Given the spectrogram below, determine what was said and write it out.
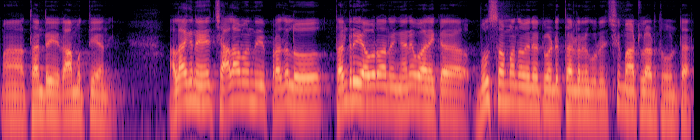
మా తండ్రి రామూర్తి అని. అలాగనే చాలామంది ప్రజలు తండ్రి ఎవరు అనగానే వారి యొక్క భూ సంబంధమైనటువంటి తండ్రిని గురించి మాట్లాడుతూ ఉంటారు.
